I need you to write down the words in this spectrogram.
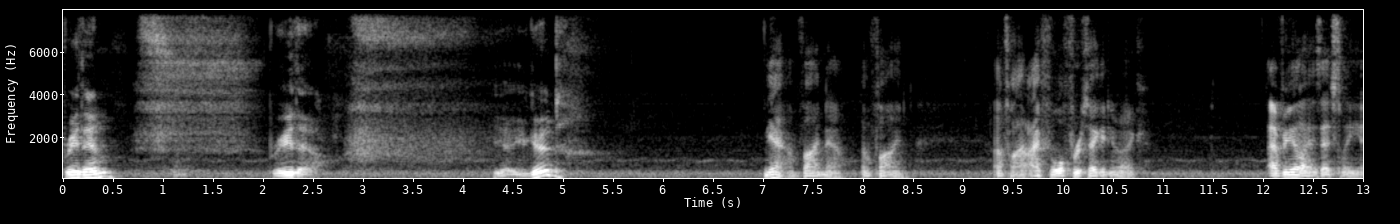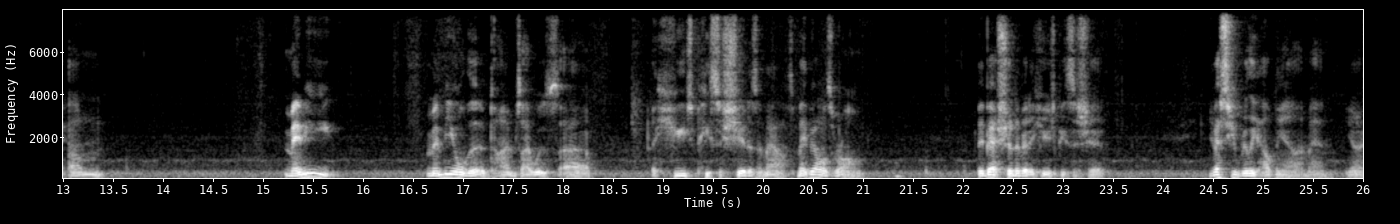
breathe in. Breathe out. Yeah, you good? Yeah, I'm fine now. I'm fine. I'm fine. I thought for a second, you know, like, I realized actually, um, maybe, maybe all the times I was uh, a huge piece of shit as a mouse, maybe I was wrong. Maybe I should have been a huge piece of shit. You've actually really helped me out, man. You know,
